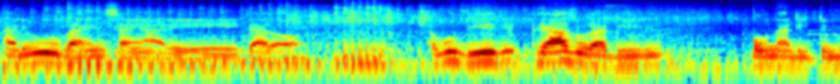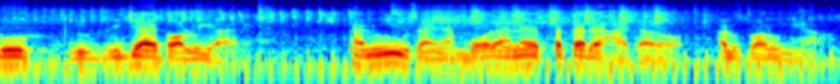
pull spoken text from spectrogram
ဖန်တီးမှုပိုင်းဆိုင်ရာတွေကြတော့အခုဒီဖះဆိုတာဒီပုံစံဒီတမျိုးဒီလိုဒီကြရသွားလို့ရတယ်ဖန်တီးမှုဆိုင်ရာ modern နဲ့ပတ်သက်တဲ့ဟာကြတော့အဲ့လိုသွားလို့မရဘူး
